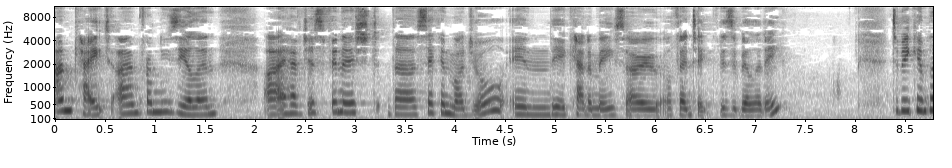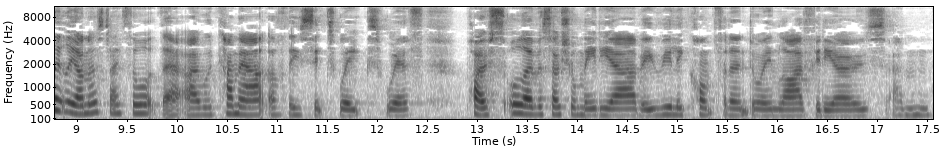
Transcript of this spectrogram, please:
I'm Kate. I'm from New Zealand. I have just finished the second module in the Academy, so Authentic Visibility. To be completely honest, I thought that I would come out of these six weeks with posts all over social media, be really confident doing live videos, um,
